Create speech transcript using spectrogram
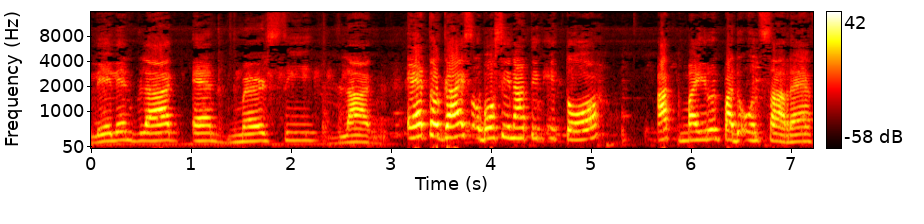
Lilian Vlog, and Mercy Vlog. Eto guys, ubusin natin ito at mayroon pa doon sa ref.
